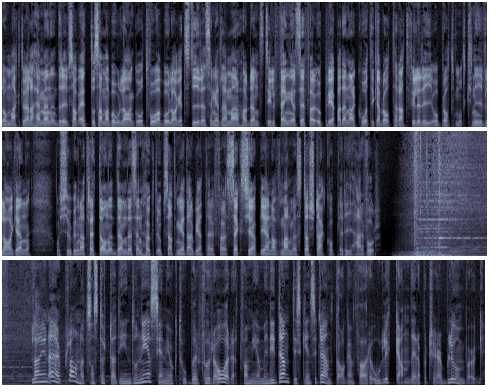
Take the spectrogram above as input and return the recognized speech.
De aktuella hemmen drivs av ett och samma bolag och två av bolagets styrelsemedlemmar har dömts till fängelse för upprepade narkotikabrott, rattfylleri och brott mot knivlagen. Och 2013 dömdes en högt uppsatt medarbetare för sexköp i en av Malmös största kopplerihärvor. Lion Air-planet som störtade i Indonesien i oktober förra året var med om en identisk incident dagen före olyckan, det rapporterar Bloomberg.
